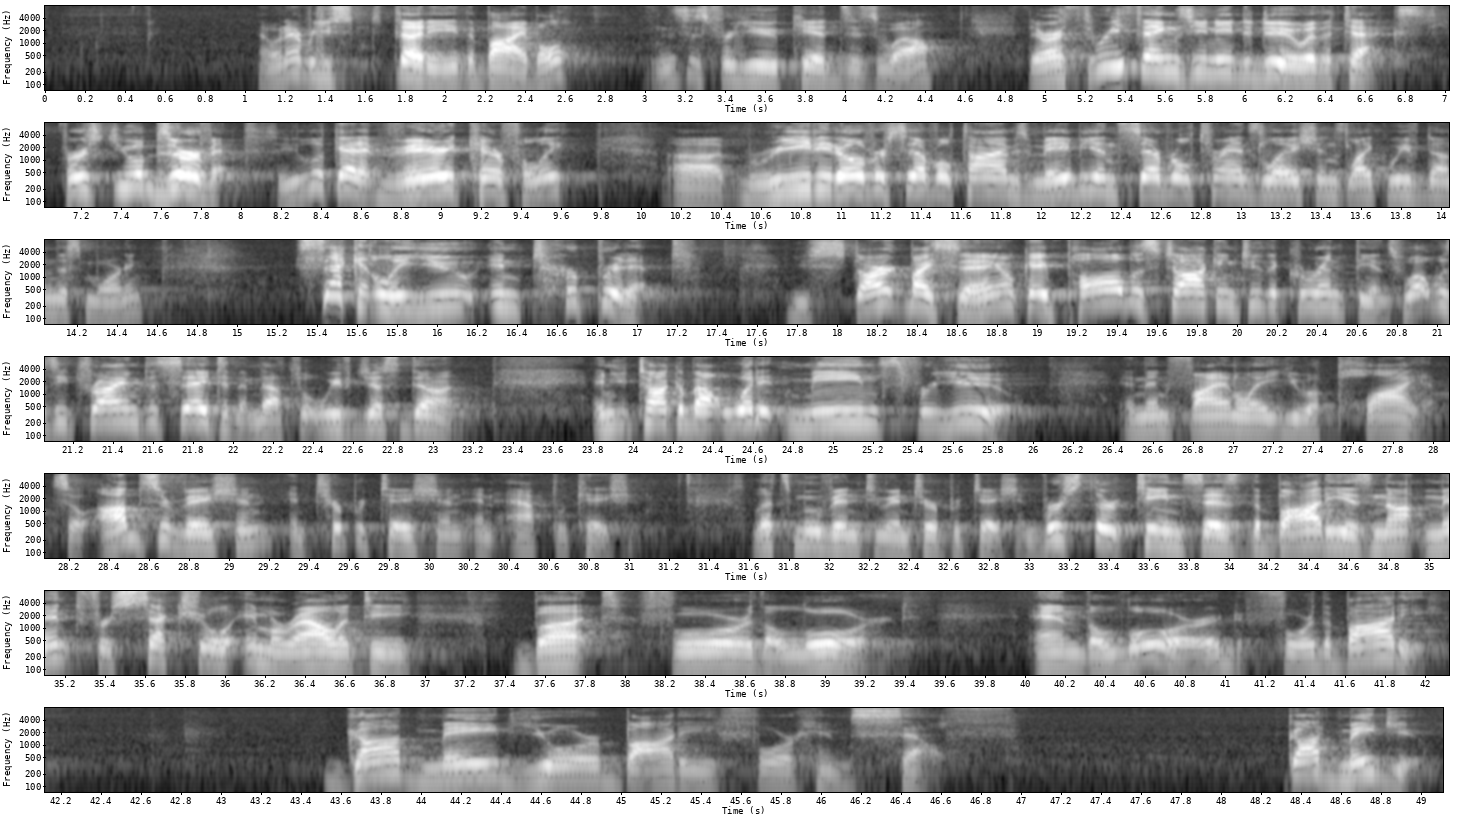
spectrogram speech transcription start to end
Now, whenever you study the Bible, this is for you kids as well, there are three things you need to do with a text. First, you observe it. So you look at it very carefully, uh, read it over several times, maybe in several translations, like we've done this morning. Secondly, you interpret it. You start by saying, okay, Paul was talking to the Corinthians. What was he trying to say to them? That's what we've just done. And you talk about what it means for you. And then finally, you apply it. So, observation, interpretation, and application. Let's move into interpretation. Verse 13 says, The body is not meant for sexual immorality, but for the Lord, and the Lord for the body. God made your body for Himself. God made you,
